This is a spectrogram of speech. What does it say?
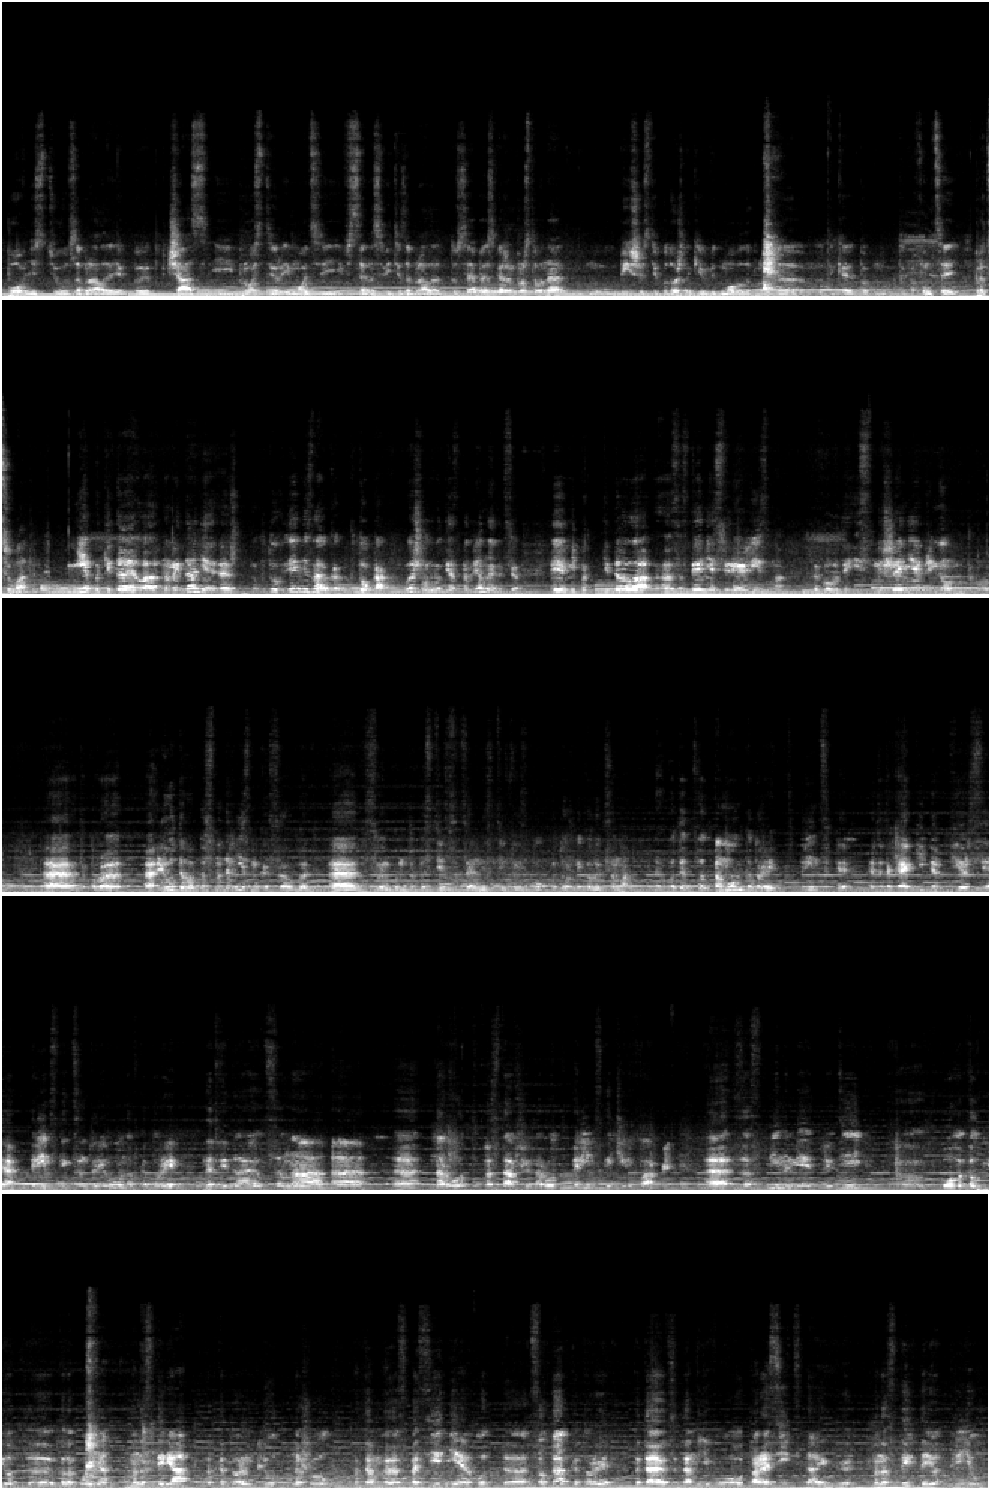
повністю забрала якби час і простір, емоції, і все на світі забрала до себе, скажімо, просто вона ну, більшості художників відмовила просто таке ну, така функція працювати. Не покидала на Майдане, э, ш- кто- я не знаю, как, кто как вышел, но вот я смотрел на это все, мне не покидало э, состояние сюрреализма Какого-то и смешения времен, вот такого, э, такого э, лютого постмодернизма, как сказал бы э, в своем каком-то посте в социальной сети Facebook художник Александров. Э, Вот этот вот ОМОН, который, в принципе, это такая киберверсия римских центурионов, которые надвигаются на э, э, народ, восставший народ римской черепахой. Э, колокол бьет э, колокольня монастыря, под которым люд нашел э, там, э, спасение от э, солдат, которые пытаются там его поразить. Да, их э, монастырь дает приют.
